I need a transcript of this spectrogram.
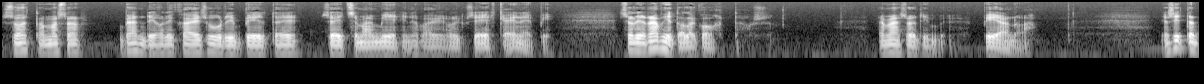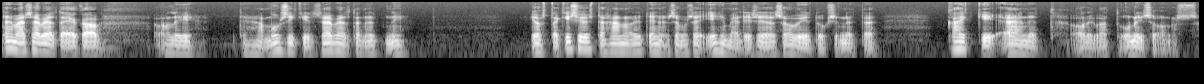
soittamassa. Bändi oli kai suurin piirtein seitsemän miehinä vai oliko se ehkä enempi. Se oli ravintolakohtaus. Ja mä soitin pianoa. Ja sitten tämä säveltäjä, joka oli tähän musiikin säveltänyt, niin jostakin syystä hän oli tehnyt semmoisen ihmeellisen sovituksen, että kaikki äänet olivat unisonossa.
